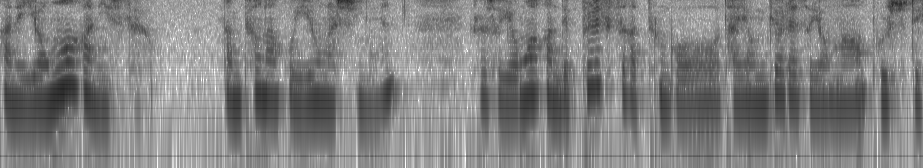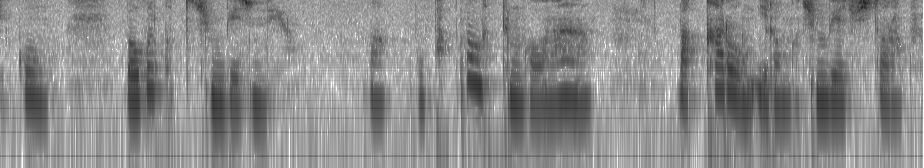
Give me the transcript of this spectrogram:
안에 영화관이 있어요. 남편하고 이용할 수 있는. 그래서 영화관 넷플릭스 같은 거 다 연결해서 영화 볼 수도 있고 먹을 것도 준비해 준대요. 막 뭐 팝콘 같은 거나 마카롱 이런 거 준비해 주시더라고요.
